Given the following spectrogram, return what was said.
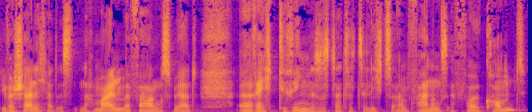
Die Wahrscheinlichkeit ist nach meinem Erfahrungswert äh, recht gering, dass es da tatsächlich zu einem Fahndungserfolg kommt.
